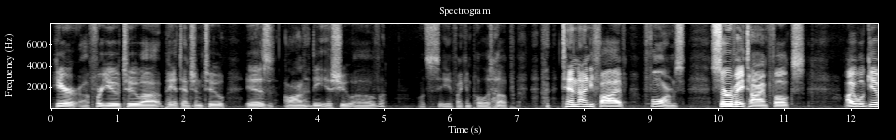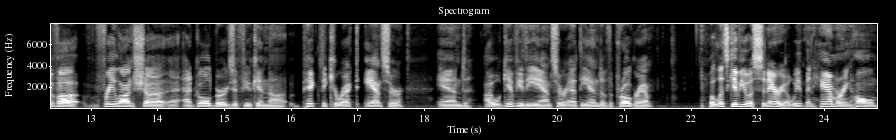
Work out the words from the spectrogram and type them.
here uh, for you to uh, pay attention to is on the issue of Let's see if I can pull it up. 1095 forms. Survey time, folks. I will give uh, free lunch uh, at Goldberg's if you can uh, pick the correct answer, and I will give you the answer at the end of the program. But let's give you a scenario. We've been hammering home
